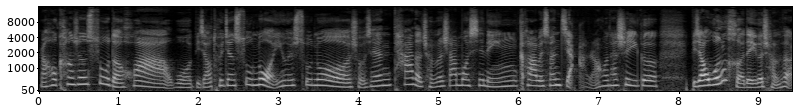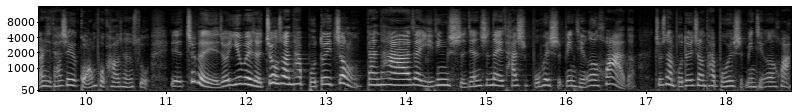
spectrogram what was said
然后抗生素的话，我比较推荐速诺，因为速诺首先它的成分是阿莫西林克拉维酸钾，然后它是一个比较温和的一个成分，而且它是一个广谱抗生素，也这个也就意味着，就算它不对症，但它在一定时间之内，它是不会使病情恶化的。就算不对症，它不会使病情恶化，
